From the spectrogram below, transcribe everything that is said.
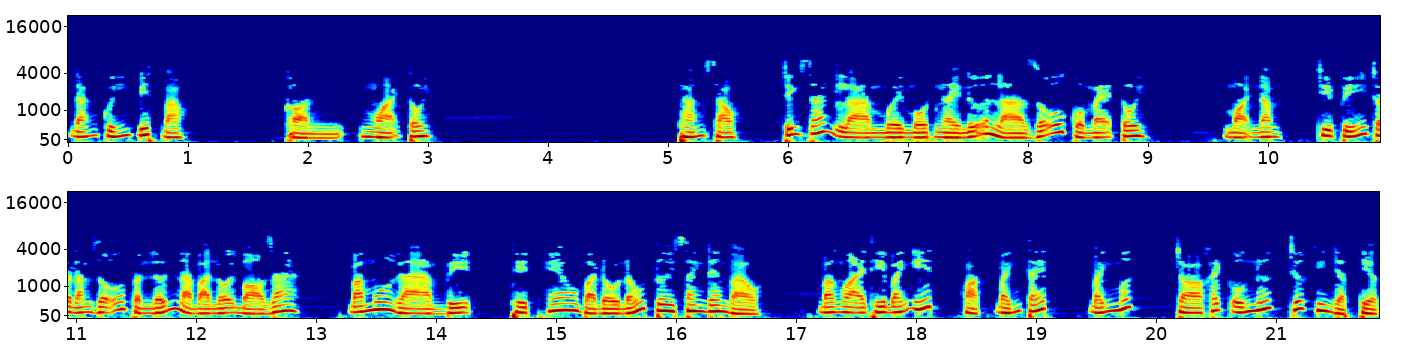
đáng quý biết bao. Còn ngoại tôi? Tháng sau, chính xác là 11 ngày nữa là dỗ của mẹ tôi. Mọi năm, chi phí cho đám dỗ phần lớn là bà nội bỏ ra. Bà mua gà, vịt, thịt heo và đồ nấu tươi xanh đem vào. Bà ngoại thì bánh ít hoặc bánh tét, bánh mứt cho khách uống nước trước khi nhập tiệc.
